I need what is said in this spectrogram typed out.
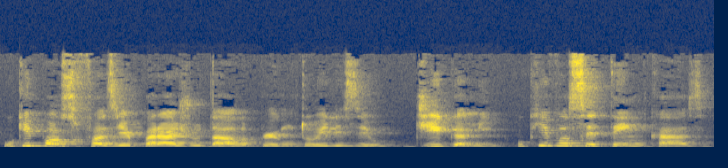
O que posso fazer para ajudá-la? perguntou Eliseu. Diga-me, o que você tem em casa?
